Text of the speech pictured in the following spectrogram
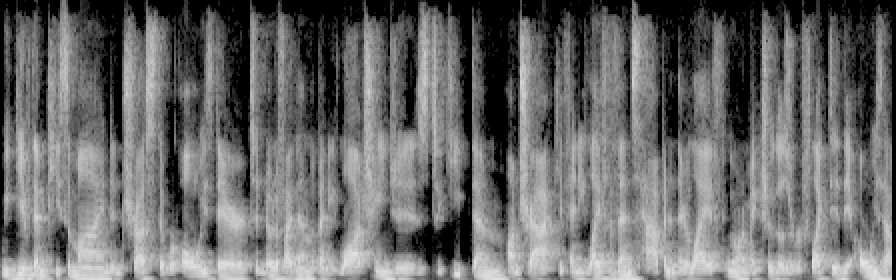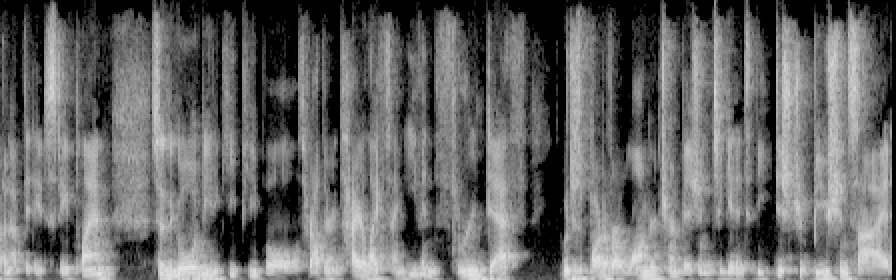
We give them peace of mind and trust that we're always there to notify them of any law changes, to keep them on track. If any life events happen in their life, we want to make sure those are reflected. They always have an up to date estate plan. So the goal would be to keep people throughout their entire lifetime, even through death, which is part of our longer term vision to get into the distribution side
